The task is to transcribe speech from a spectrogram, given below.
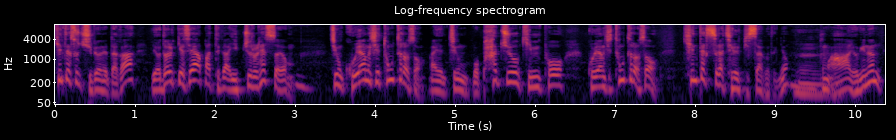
킨텍스 주변에다가 8개 새 아파트가 입주를 했어요. 지금 고양시 통틀어서 아니 지금 뭐 파주, 김포, 고양시 통틀어서 킨텍스가 제일 비싸거든요. 음. 그럼 아, 여기는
